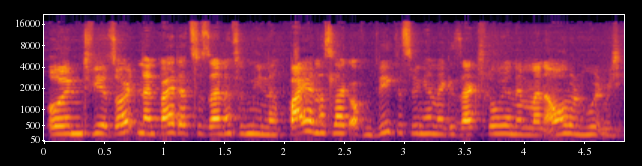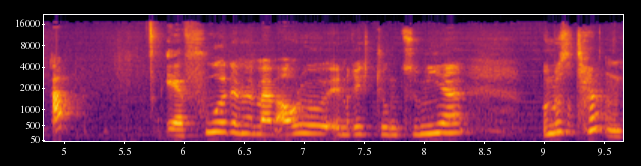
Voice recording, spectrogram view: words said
und wir sollten dann weiter zu seiner Familie nach Bayern. Das lag auf dem Weg, deswegen haben wir gesagt, Florian nimmt mein Auto und holt mich ab. Er fuhr dann mit meinem Auto in Richtung zu mir und musste tanken.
